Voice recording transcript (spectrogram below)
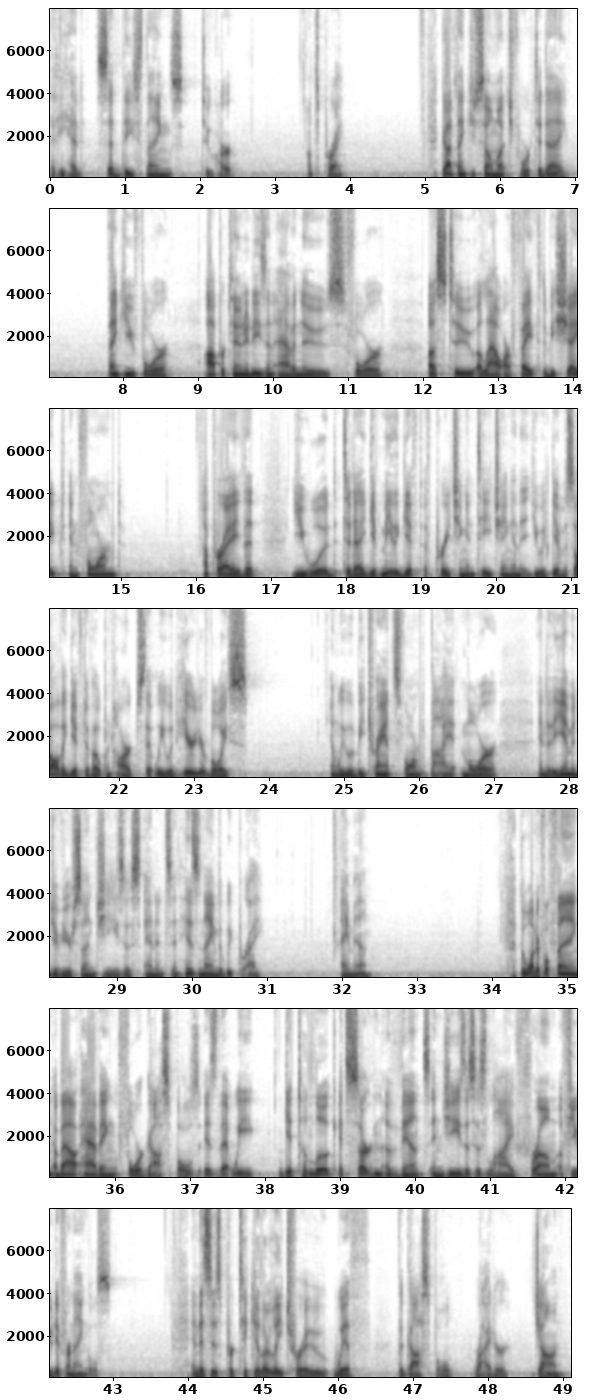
that he had said these things to her. Let's pray. God, thank you so much for today. Thank you for opportunities and avenues for us to allow our faith to be shaped, informed. I pray that you would today give me the gift of preaching and teaching, and that you would give us all the gift of open hearts, that we would hear your voice and we would be transformed by it more into the image of your Son, Jesus. And it's in his name that we pray. Amen. The wonderful thing about having four Gospels is that we get to look at certain events in Jesus' life from a few different angles. And this is particularly true with the Gospel writer John.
